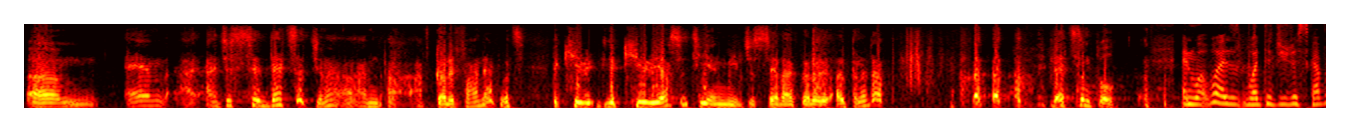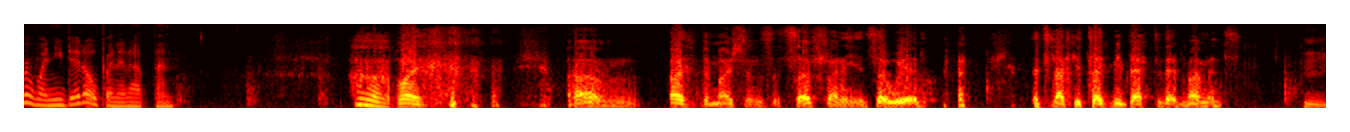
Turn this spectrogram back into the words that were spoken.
Um, and I, I, just said, "That's it." You know, I'm, I've got to find out what's the the curiosity in me. Just said, "I've got to open it up." That's simple. And what was what did you discover when you did open it up? Then. Oh boy. um, oh, the emotions. It's so funny. It's so weird. it's like you take me back to that moment. Hmm.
